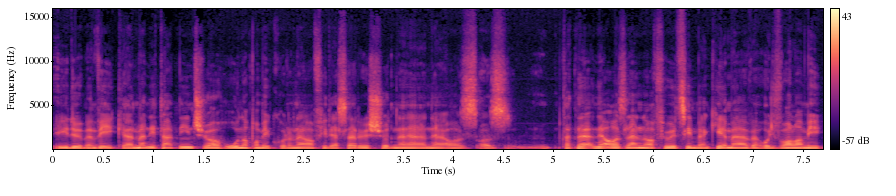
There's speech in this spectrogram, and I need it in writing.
időben végig kell menni, tehát nincs olyan hónap, amikor ne a Fidesz erősödne, ne az, az tehát ne, ne az lenne a főcímben kiemelve, hogy valami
